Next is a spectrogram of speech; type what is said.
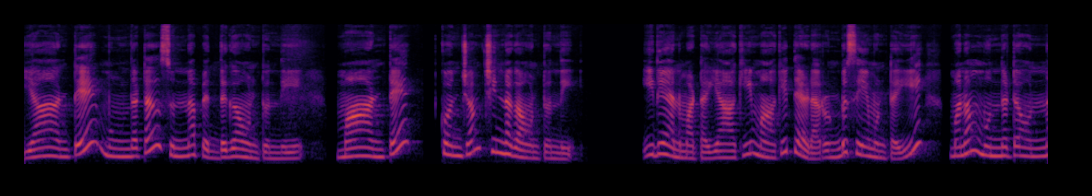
యా అంటే ముందట సున్నా పెద్దగా ఉంటుంది. మా అంటే కొంచెం చిన్నగా ఉంటుంది. ఇదే అనమాట యాకి మాకి తేడా. రెండు సేమ్ ఉంటాయి. మనం ముందట ఉన్న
